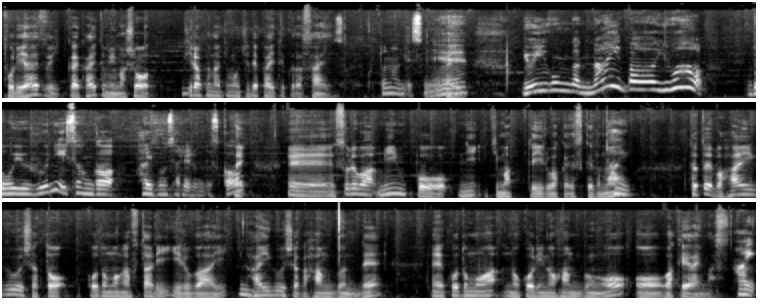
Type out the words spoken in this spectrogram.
とりあえず1回書いてみましょう。気楽な気持ちで書いてください。そういうことなんですね、はい、遺言がない場合はどういうふうに遺産が配分されるんですか、はい、えー、それは民法に決まっているわけですけれども、はい例えば配偶者と子供が2人いる場合、うん、配偶者が半分で、えー、子供は残りの半分を分け合います、はい、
